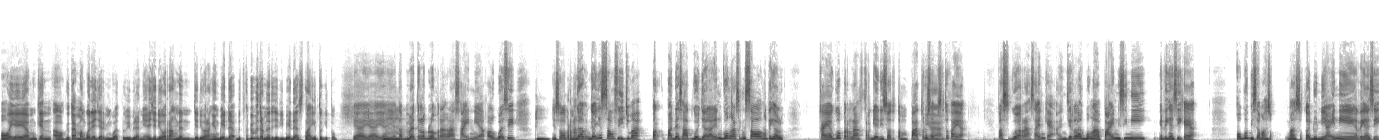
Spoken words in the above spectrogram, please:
oh iya ya mungkin uh, waktu itu emang gue diajarin buat lebih berani aja jadi orang dan jadi orang yang beda. Tapi benar-benar jadi beda setelah itu gitu. Ya ya ya ya. Hmm. tapi berarti lu belum pernah ngerasain ya? Kalau gue sih nyesel pernah? Nggak nggak nyesel sih. Cuma per- pada saat gue jalanin gue ngerasa nyesel ngerti gak lu? Kayak gue pernah kerja di suatu tempat terus Iya. habis itu kayak pas gue rasain kayak anjir lah gue ngapain di sini? Ngerti gak sih? Kayak kok gue bisa masuk masuk ke dunia ini? Ngerti gak sih?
